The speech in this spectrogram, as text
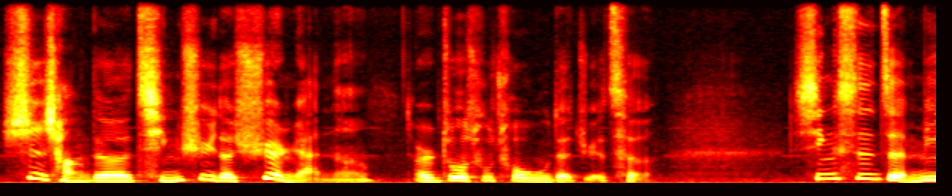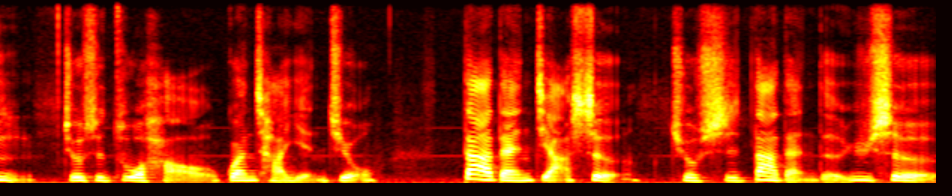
市场的情绪的渲染呢，而做出错误的决策。心思缜密就是做好观察研究，大胆假设就是大胆的预设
